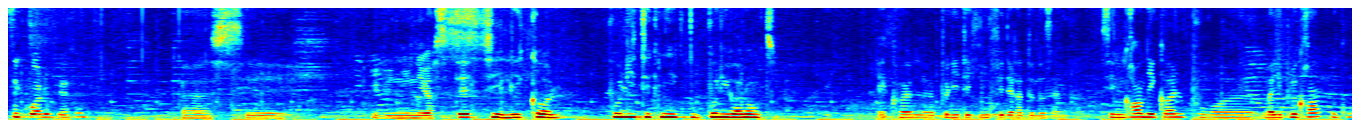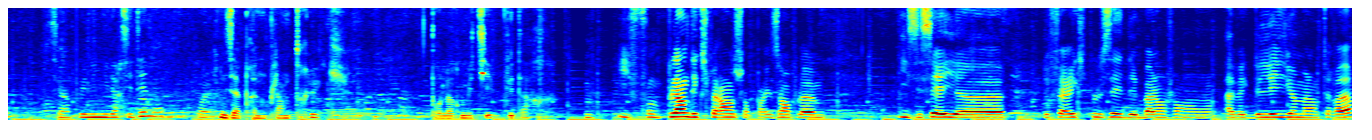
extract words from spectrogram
C'est quoi l'EPFL Euh, c'est une université, C'est l'école polytechnique ou polyvalente. école polytechnique fédérale de Lausanne. C'est une grande école pour euh, bah, les plus grands, du coup? C'est un peu une université, non? Voilà. Ils apprennent plein de trucs pour leur métier plus tard. Ils font plein d'expériences, genre par exemple, euh, ils essayent euh, de faire exploser des ballons genre, avec de l'hélium à l'intérieur.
